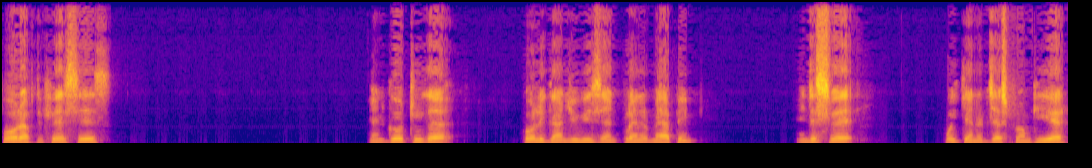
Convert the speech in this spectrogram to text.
four of the faces and go to the polygon UVs and planar mapping. In this way we can adjust from here.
